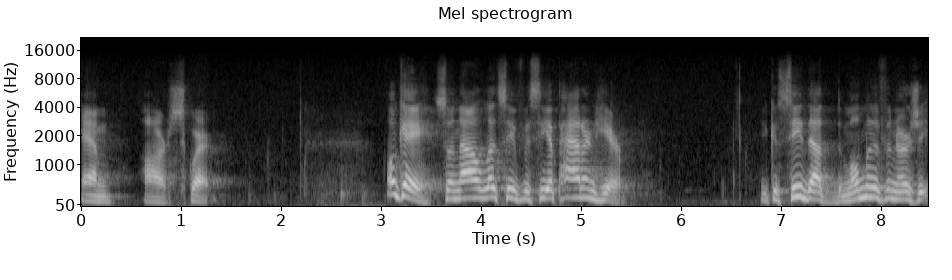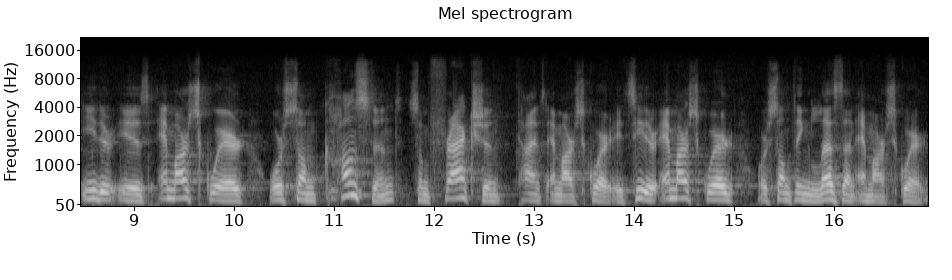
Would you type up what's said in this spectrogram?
mr squared. Okay, so now let's see if we see a pattern here. You can see that the moment of inertia either is mr squared or some constant, some fraction times mr squared. It's either mr squared or something less than mr squared.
